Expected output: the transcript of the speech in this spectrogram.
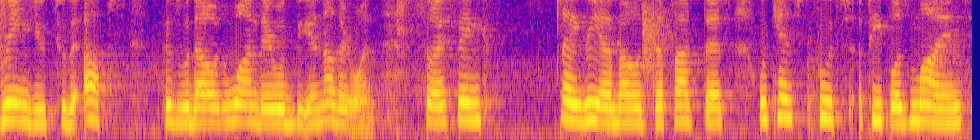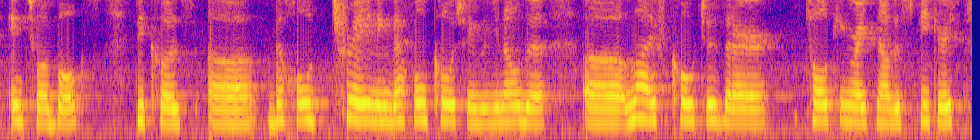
bring you to the ups. Because without one, there would be another one. So I think I agree about the fact that we can't put people's minds into a box because uh, the whole training, the whole coaching, you know, the uh, life coaches that are talking right now, the speakers,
